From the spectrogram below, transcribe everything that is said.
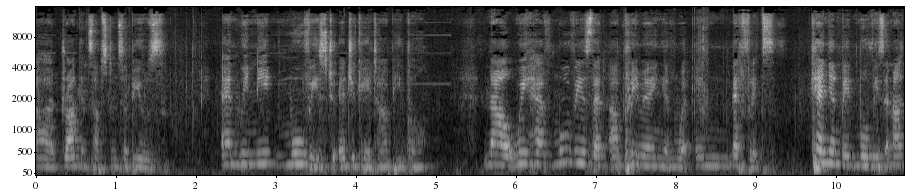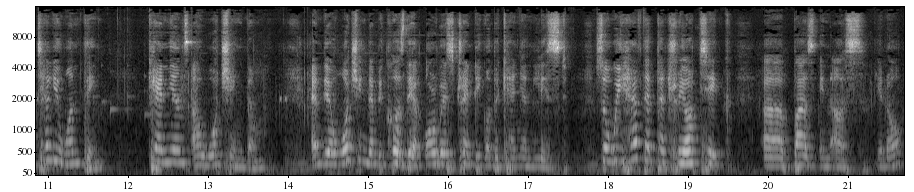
uh, drug and substance abuse. And we need movies to educate our people. Now, we have movies that are premiering in, in Netflix, Kenyan made movies. And I'll tell you one thing Kenyans are watching them and they're watching them because they're always trending on the Kenyan list. So we have that patriotic uh, buzz in us, you know,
